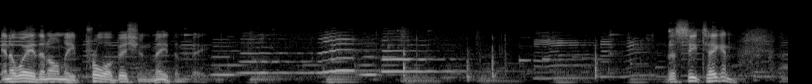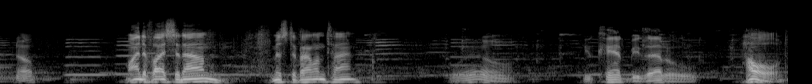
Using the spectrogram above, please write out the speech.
in a way that only prohibition made them big. This seat taken? No. Mind if I sit down, Mr. Valentine? Well, you can't be that old. How old?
